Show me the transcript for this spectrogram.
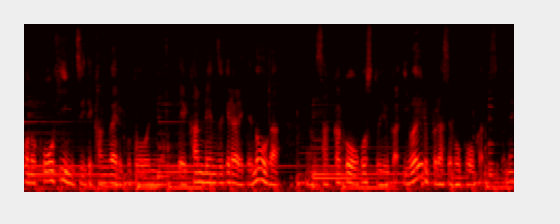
このコーヒーについて考えることによって関連づけられて脳が錯覚を起こすというかいわゆるプラセボ効果ですよね。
